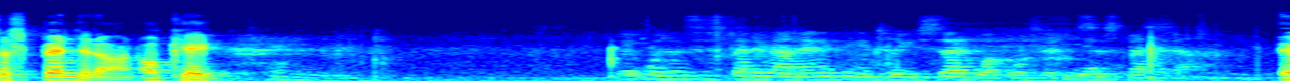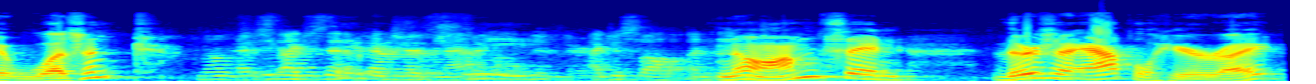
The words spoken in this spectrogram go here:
Suspended on. Okay. It wasn't suspended on anything until you said what was it suspended on. It wasn't? No, I just, didn't I just had a see it on picture of the an apple. tree. I just saw. An No, I'm saying there's an apple here, right?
